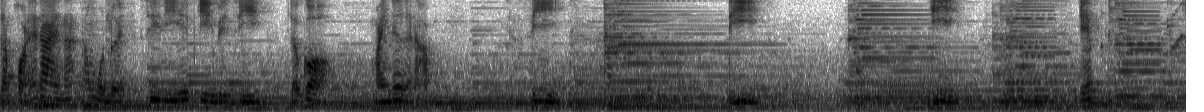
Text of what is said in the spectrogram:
จับคอร์ดให้ได้นะ ทั้งหมดเลย C D F G B C แล้วก็ minor นะครับ C D E F G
